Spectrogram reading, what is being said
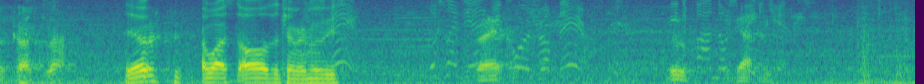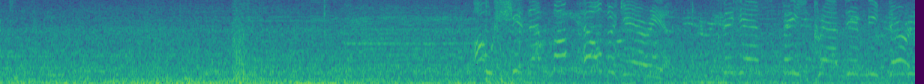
jump across the rocks. Yep. I watched all the Tremor movies. Hey, looks like the Right. cores are up there. We need Ooh, to find those space jets. Oh shit, that's my pelvic area. Big ass space crab didn't eat dirt.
